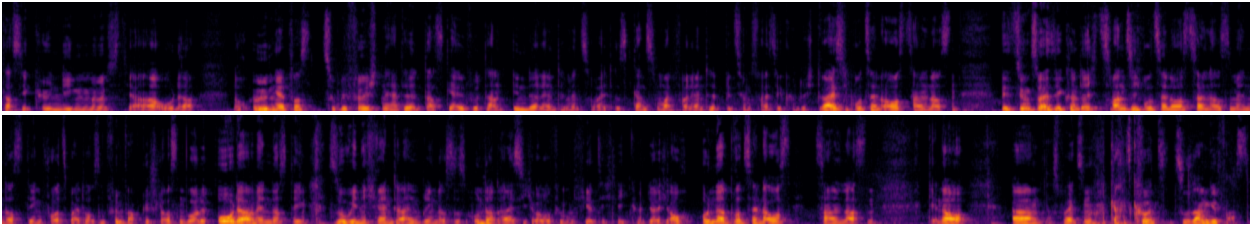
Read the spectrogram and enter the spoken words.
dass ihr kündigen müsst, ja, oder noch irgendetwas zu befürchten hätte. Das Geld wird dann in der Rente, wenn es soweit ist, ganz normal verrentet, beziehungsweise ihr könnt euch 30% auszahlen lassen, beziehungsweise ihr könnt euch 20% auszahlen lassen, wenn das Ding vor 2005 abgeschlossen wurde, oder wenn das Ding so wenig Rente einbringt, dass es unter 30,45 Euro liegt, könnt ihr euch auch 100% auszahlen lassen. Genau, ähm, das war jetzt nur ganz kurz zusammengefasst.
